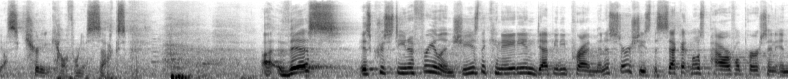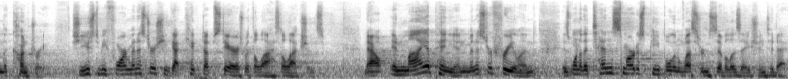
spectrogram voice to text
Yeah, security in California sucks. Uh, this is Chrystia Freeland. She's the Canadian Deputy Prime Minister. She's the second most powerful person in the country. She used to be Foreign Minister. She got kicked upstairs with the last elections. Now, in my opinion, Minister Freeland is one of the 10 smartest people in Western civilization today.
